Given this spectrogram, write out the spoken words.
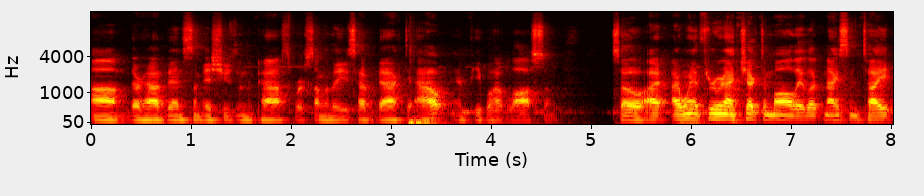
Um, there have been some issues in the past where some of these have backed out and people have lost them. So I, I went through and I checked them all. They look nice and tight,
